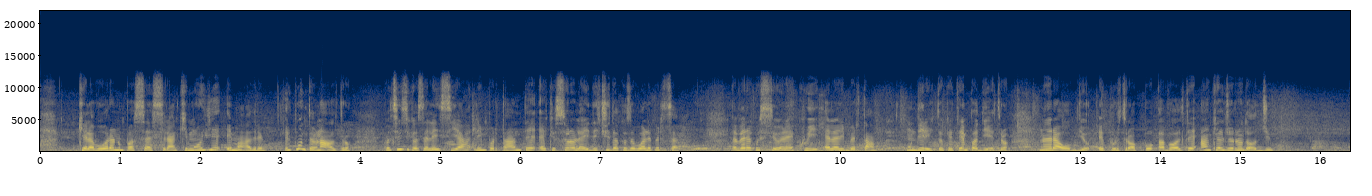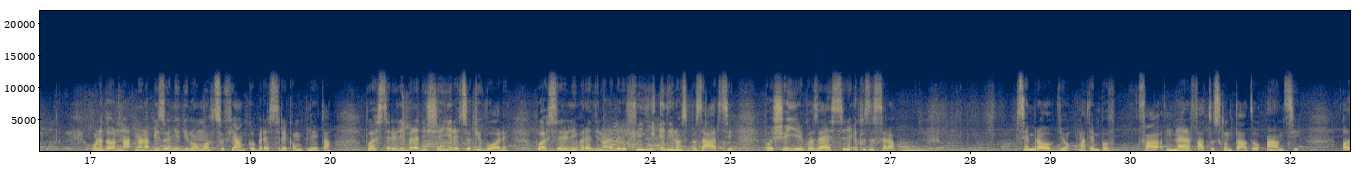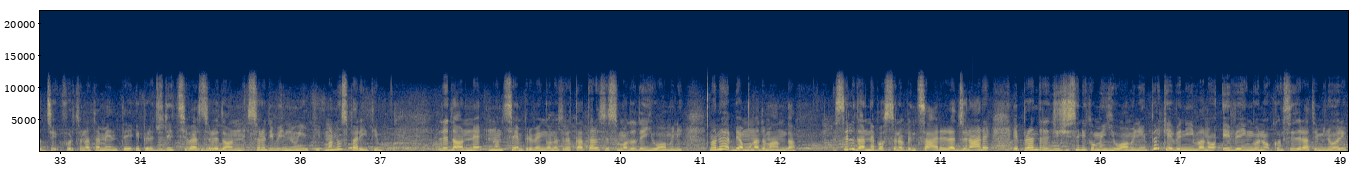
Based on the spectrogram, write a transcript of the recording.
che lavora non possa essere anche moglie e madre. Il punto è un altro. Qualsiasi cosa lei sia, l'importante è che solo lei decida cosa vuole per sé. La vera questione qui è la libertà, un diritto che tempo addietro non era ovvio e purtroppo a volte anche al giorno d'oggi. Una donna non ha bisogno di un uomo al suo fianco per essere completa. Può essere libera di scegliere ciò che vuole, può essere libera di non avere figli e di non sposarsi, può scegliere cosa essere e cosa sarà. Sembra ovvio, ma tempo fa non era affatto scontato, anzi, oggi fortunatamente i pregiudizi verso le donne sono diminuiti, ma non spariti. Le donne non sempre vengono trattate allo stesso modo degli uomini, ma noi abbiamo una domanda. Se le donne possono pensare, ragionare e prendere decisioni come gli uomini, perché venivano e vengono considerate minori?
